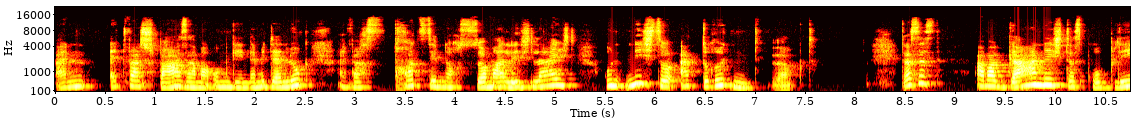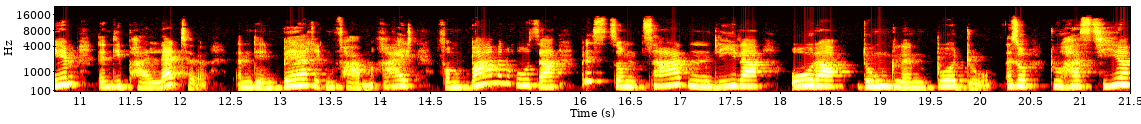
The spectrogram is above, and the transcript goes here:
ein, etwas sparsamer umgehen, damit der Look einfach trotzdem noch sommerlich leicht und nicht so erdrückend wirkt. Das ist aber gar nicht das Problem, denn die Palette an den bärigen Farben reicht vom warmen Rosa bis zum zarten Lila oder dunklen Bordeaux. Also du hast hier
